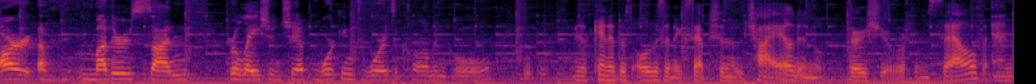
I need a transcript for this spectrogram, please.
art of mother-son relationship, working towards a common goal. You know, Kenneth was always an exceptional child and very sure of himself. And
